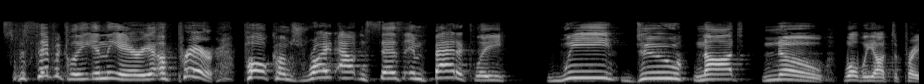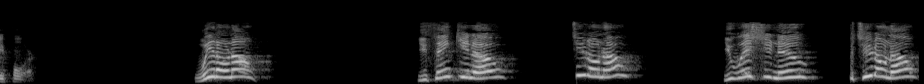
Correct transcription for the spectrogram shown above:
specifically in the area of prayer. Paul comes right out and says emphatically, we do not know what we ought to pray for. We don't know. You think you know, but you don't know. You wish you knew, but you don't know.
